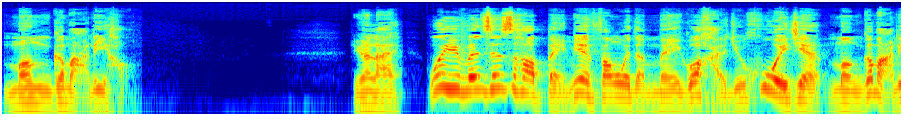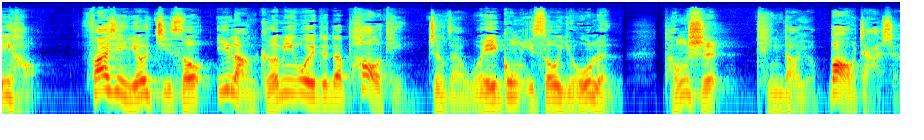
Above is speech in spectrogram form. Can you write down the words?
蒙哥马利号。原来。位于文森斯号北面方位的美国海军护卫舰蒙哥马利号发现有几艘伊朗革命卫队的炮艇正在围攻一艘油轮，同时听到有爆炸声。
